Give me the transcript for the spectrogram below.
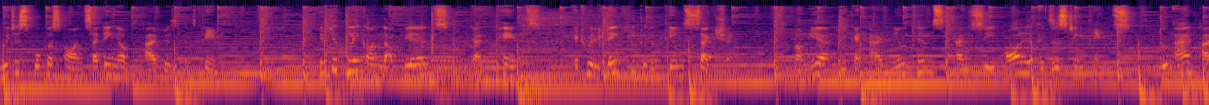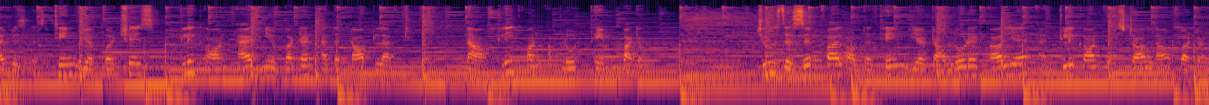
we just focus on setting up iBusiness theme. If you click on the appearance, then themes, it will take you to the themes section. From here, you can add new themes and see all your existing themes. To add iBusiness theme you have purchased, click on Add New button at the top left. Now click on Upload Theme button. Choose the zip file of the theme we have downloaded earlier and click on Install Now button.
